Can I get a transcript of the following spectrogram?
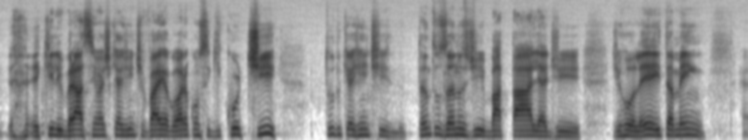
equilibrar, assim, eu acho que a gente vai agora conseguir curtir tudo que a gente, tantos anos de batalha, de, de rolê e também é,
